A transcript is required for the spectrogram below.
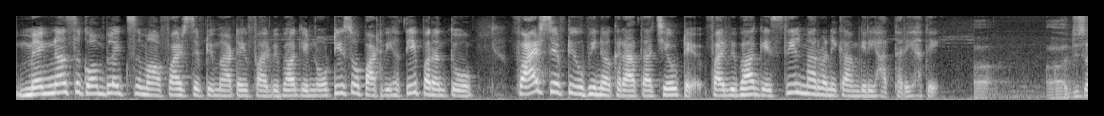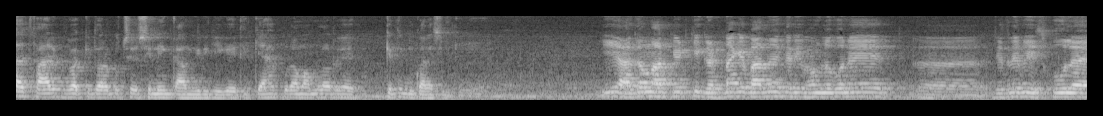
મેગ્નસ કોમ્પ્લેક્સમાં ફાયર સેફટી માટે ફાયર વિભાગે નોટિસો પાઠવી હતી પરંતુ ફાયર સેફટી ઊભી ન કરાતા છેવટે ફાયર વિભાગે સીલ મારવાની કામગીરી હાથ ધરી હતી अ, अ, जिस आज फायर विभाग के द्वारा कुछ सीलिंग कामगिरी की गई थी क्या है पूरा मामला और कितनी दुकानें सील की गई है ये आगम मार्केट की घटना के बाद में करीब हम लोगों ने अ, जितने भी स्कूल है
